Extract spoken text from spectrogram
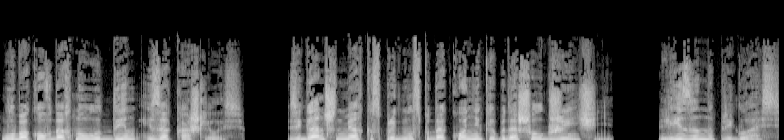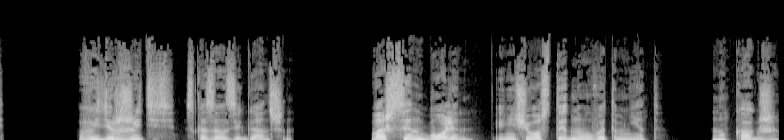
глубоко вдохнула дым и закашлялась. Зиганшин мягко спрыгнул с подоконника и подошел к женщине. Лиза напряглась. «Вы держитесь», — сказал Зиганшин. «Ваш сын болен, и ничего стыдного в этом нет». «Ну как же?»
